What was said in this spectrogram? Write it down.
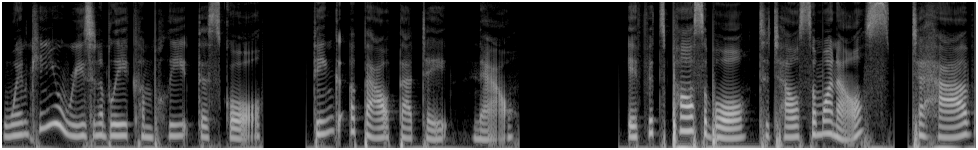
When can you reasonably complete this goal? Think about that date now. If it's possible to tell someone else, to have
